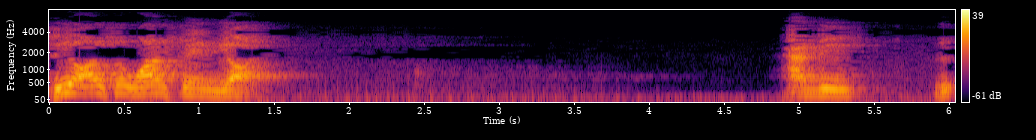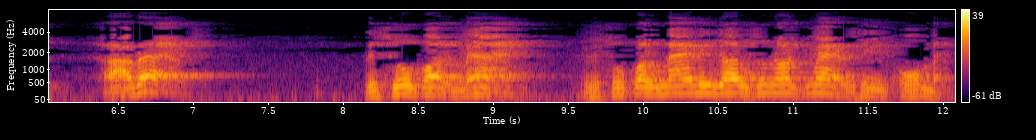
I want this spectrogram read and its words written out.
she also wants to enjoy. And the others, the so-called man, the so-called man is also not man, he is woman.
